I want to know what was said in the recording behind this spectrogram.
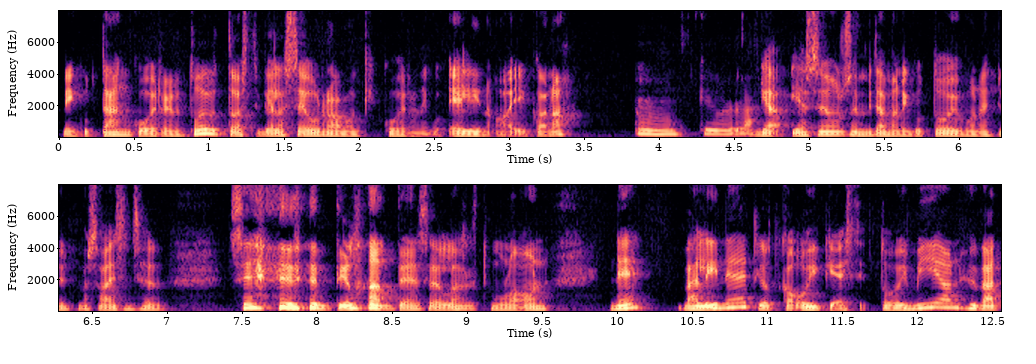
niin kuin tämän koiran ja toivottavasti vielä seuraavankin koiran niin kuin elinaikana. Mm, kyllä. Ja, ja se on se, mitä mä niin kuin toivon, että nyt mä saisin sen, sen tilanteen sellaiseksi, että mulla on ne välineet, jotka oikeasti toimii ja on hyvät,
